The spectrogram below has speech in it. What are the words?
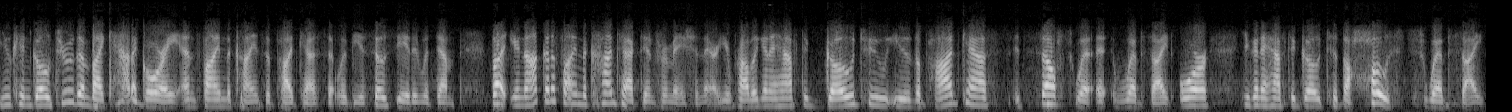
you can go through them by category and find the kinds of podcasts that would be associated with them. But you're not going to find the contact information there. You're probably going to have to go to either the podcast itself's website or you're going to have to go to the host's website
